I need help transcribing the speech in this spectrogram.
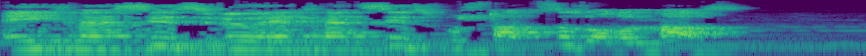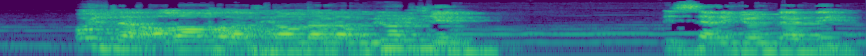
eğitmensiz, öğretmensiz, ustatsız olunmaz. O yüzden Allah Teala peygamberine buyuruyor ki biz seni gönderdik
